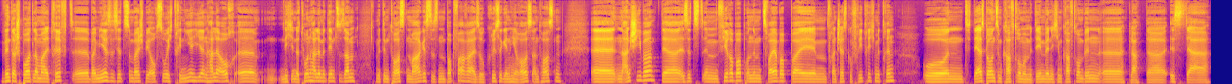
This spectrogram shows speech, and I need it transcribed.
Wintersportler mal trifft. Äh, bei mir ist es jetzt zum Beispiel auch so, ich trainiere hier in Halle auch, äh, nicht in der Turnhalle mit dem zusammen, mit dem Thorsten Magis, das ist ein Bobfahrer, also Grüße gehen hier raus an Thorsten äh, ein Anschieber, der sitzt im Viererbob und im Zweierbob bei Francesco Friedrich mit drin. Und der ist bei uns im Kraftraum und mit dem, wenn ich im Kraftraum bin, äh, klar, da ist der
